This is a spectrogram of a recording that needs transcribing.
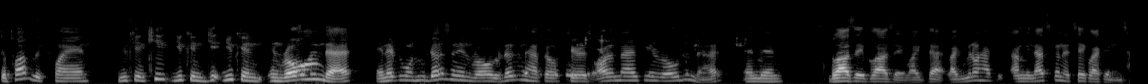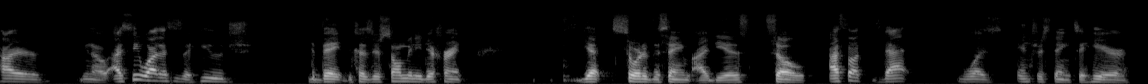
the public plan, you can keep you can get you can enroll in that, and everyone who doesn't enroll or doesn't have health care is automatically enrolled in that, and then blase blase like that. Like we don't have to. I mean, that's gonna take like an entire. You know, I see why this is a huge debate because there's so many different yet sort of the same ideas. So I thought that was interesting to hear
